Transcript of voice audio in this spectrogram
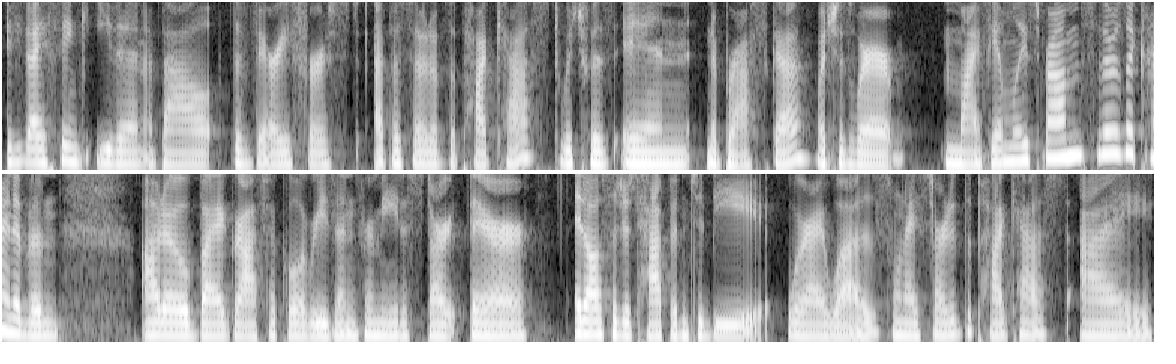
if I think even about the very first episode of the podcast, which was in Nebraska, which is where my family's from, so there's like kind of an autobiographical reason for me to start there. It also just happened to be where I was when I started the podcast. I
